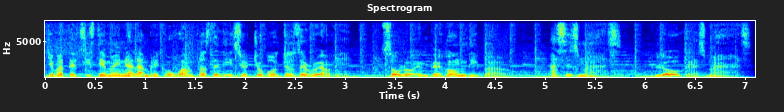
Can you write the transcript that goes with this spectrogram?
Llévate el sistema inalámbrico OnePlus de 18 voltios de Ryobi. Solo en The Home Depot. Haces más. Logras más.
